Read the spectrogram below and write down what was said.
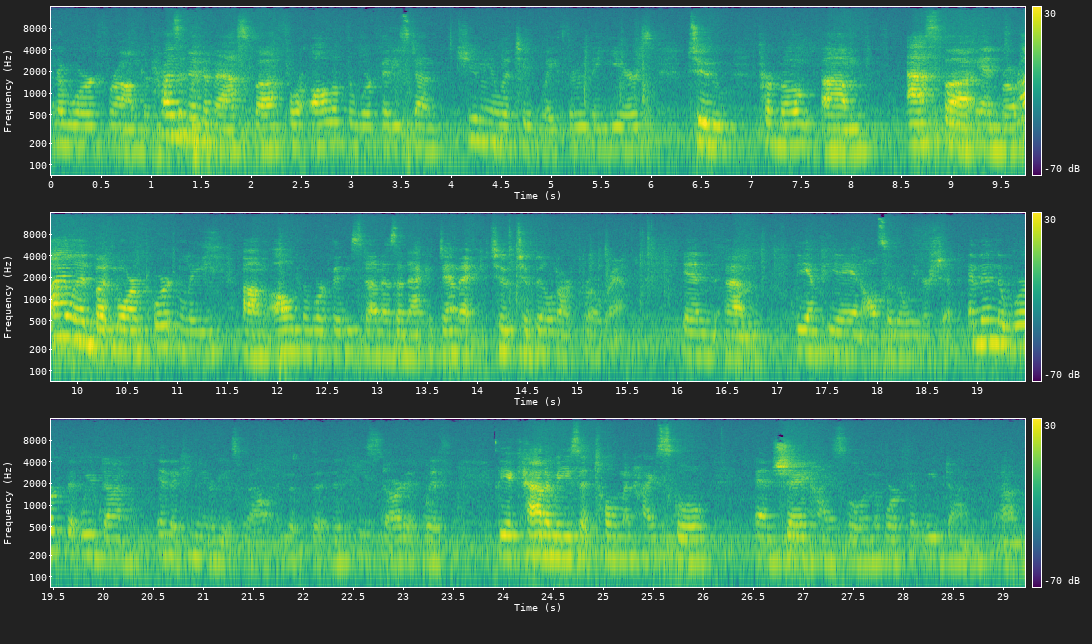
an award from the president of ASPA for all of the work that he's done cumulatively through the years to promote, um, ASPA in Rhode Island, but more importantly, um, all of the work that he's done as an academic to, to build our program in um, the MPA and also the leadership. And then the work that we've done in the community as well. The- the- the- He started with the academies at Tolman High School and Shea High School and the work that we've done um,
